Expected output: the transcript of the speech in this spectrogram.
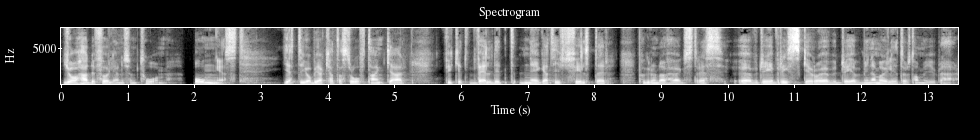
Jag hade följande symptom. Ångest. Jättejobbiga katastroftankar. Fick ett väldigt negativt filter på grund av hög stress. Överdrev risker och överdrev mina möjligheter att ta mig ur det här.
